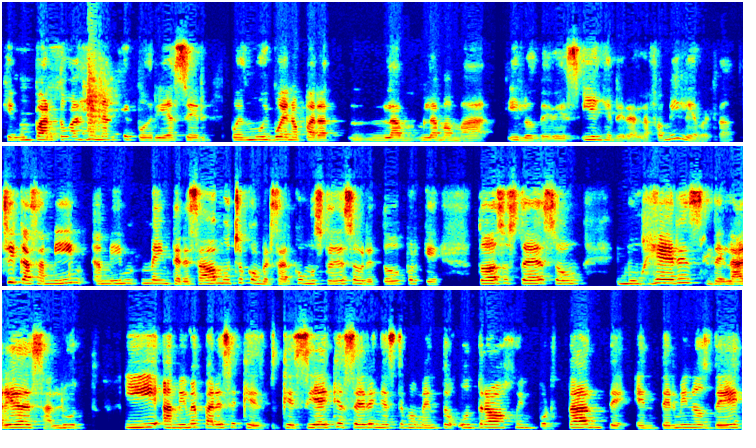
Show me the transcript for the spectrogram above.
que un parto vaginal que podría ser pues muy bueno para la, la mamá y los bebés y en general la familia, ¿verdad? Chicas, a mí, a mí me interesaba mucho conversar con ustedes, sobre todo porque todas ustedes son mujeres del área de salud. Y a mí me parece que, que sí hay que hacer en este momento un trabajo importante en términos de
